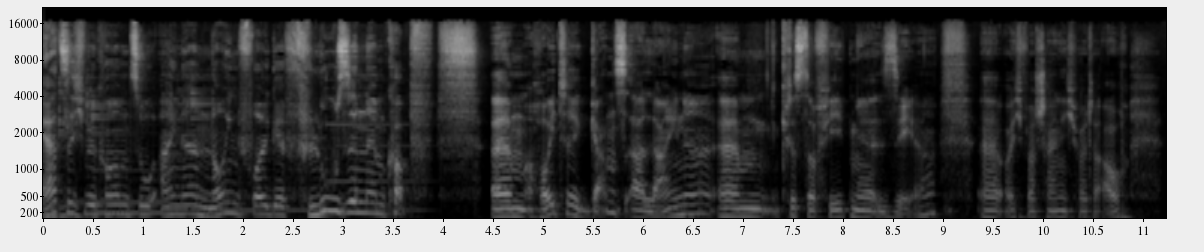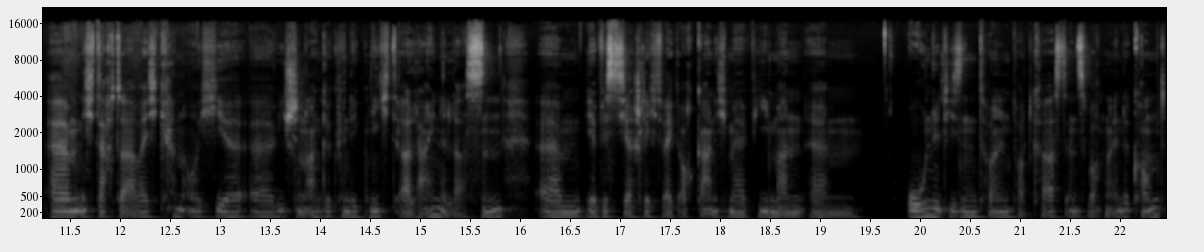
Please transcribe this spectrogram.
Herzlich willkommen zu einer neuen Folge Flusen im Kopf. Ähm, heute ganz alleine. Ähm, Christoph fehlt mir sehr, äh, euch wahrscheinlich heute auch. Ähm, ich dachte aber, ich kann euch hier, äh, wie schon angekündigt, nicht alleine lassen. Ähm, ihr wisst ja schlichtweg auch gar nicht mehr, wie man ähm, ohne diesen tollen Podcast ins Wochenende kommt.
